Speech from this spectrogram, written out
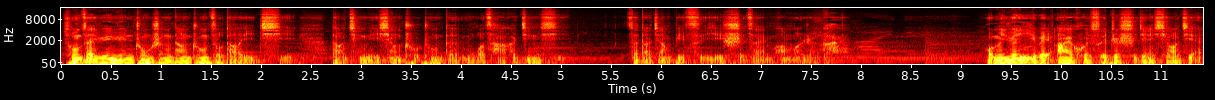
从在芸芸众生当中走到一起，到经历相处中的摩擦和惊喜，再到将彼此遗失在茫茫人海。我们原以为爱会随着时间消减，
